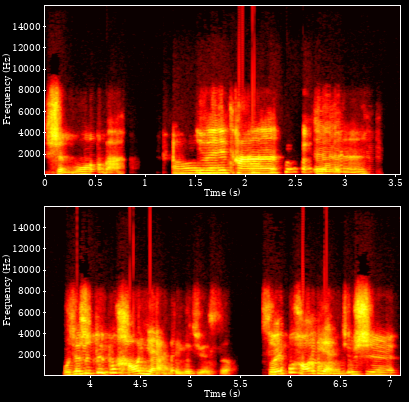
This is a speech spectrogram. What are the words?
沈墨吧，哦因为他，嗯，我觉得是最不好演的一个角色。所谓不好演，就是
